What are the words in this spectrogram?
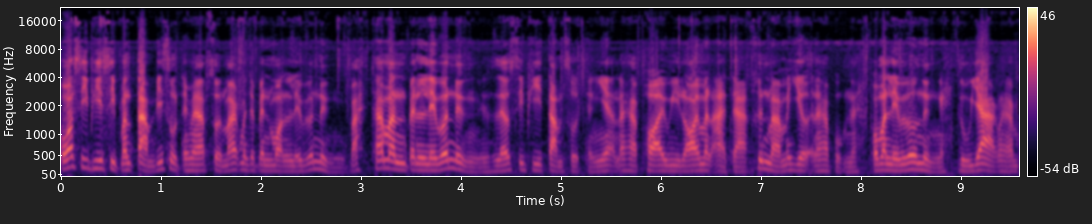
เพราะว่า CP 10 มันต่ำที่สุดใช่ไหมครับ ส่วนมากมันจะเป็นมอนเลเวลหนึ่งปะถ้ามันเป็นเลเวลหนึ่งแล้ว CP ต่ำสุดอย่างเงี้ยนะครับ พอ IV ร้อยมันอาจจะขึ้นมาไม่เยอะนะครับผมนะ เพราะมันเลเวลหนึ่งไง ดูยากนะครับ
